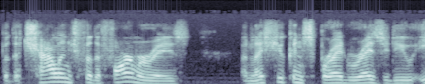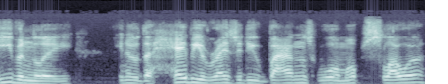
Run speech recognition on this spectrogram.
But the challenge for the farmer is unless you can spread residue evenly, you know, the heavy residue bands warm up slower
